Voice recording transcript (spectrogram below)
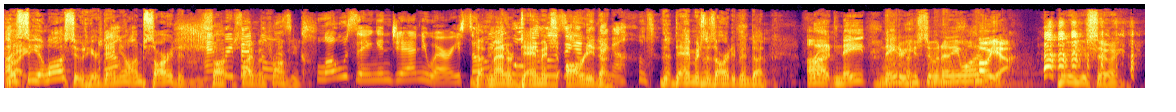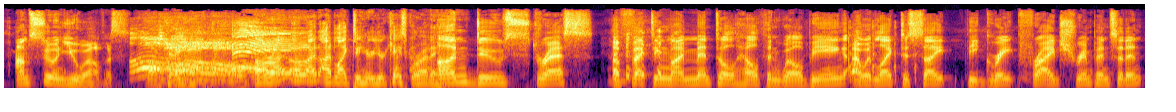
I Right. see a lawsuit here, Danielle. I'm sorry to so- Henri side with Bendel is Froggy. closing in January, so Doesn't matter. you won't be Damage already done. else. the damage has already been done. Uh, Nate, Nate, are you suing anyone? Oh yeah. Who are you suing? I'm suing you, Elvis. Oh. Okay. All right, all right. I'd like to hear your case. Go right ahead. Undue stress affecting my mental health and well-being. I would like to cite the Great Fried Shrimp Incident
